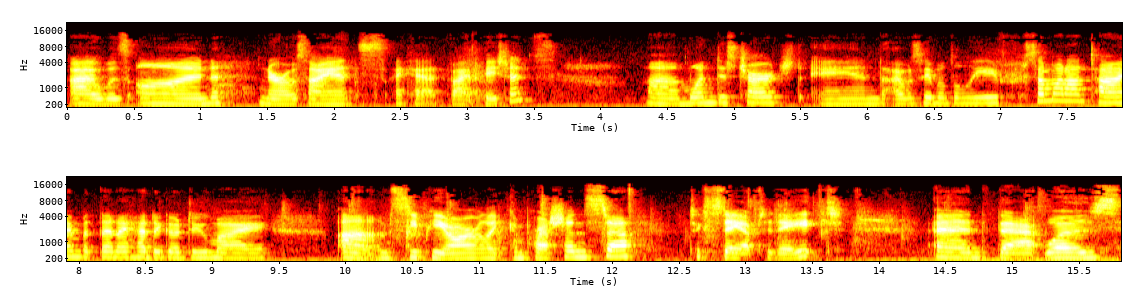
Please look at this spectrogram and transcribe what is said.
I was on neuroscience. I had five patients. Um, one discharged and I was able to leave somewhat on time, but then I had to go do my um, CPR, like compression stuff to stay up to date. And that was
